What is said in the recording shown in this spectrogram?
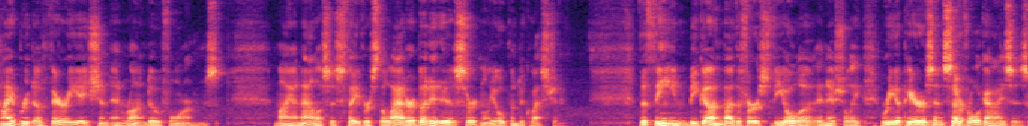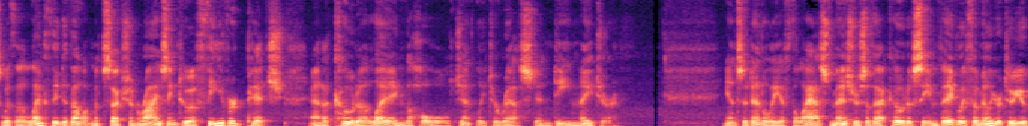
hybrid of variation and rondo forms. My analysis favors the latter, but it is certainly open to question. The theme, begun by the first viola initially, reappears in several guises, with a lengthy development section rising to a fevered pitch and a coda laying the whole gently to rest in D major. Incidentally, if the last measures of that coda seem vaguely familiar to you,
